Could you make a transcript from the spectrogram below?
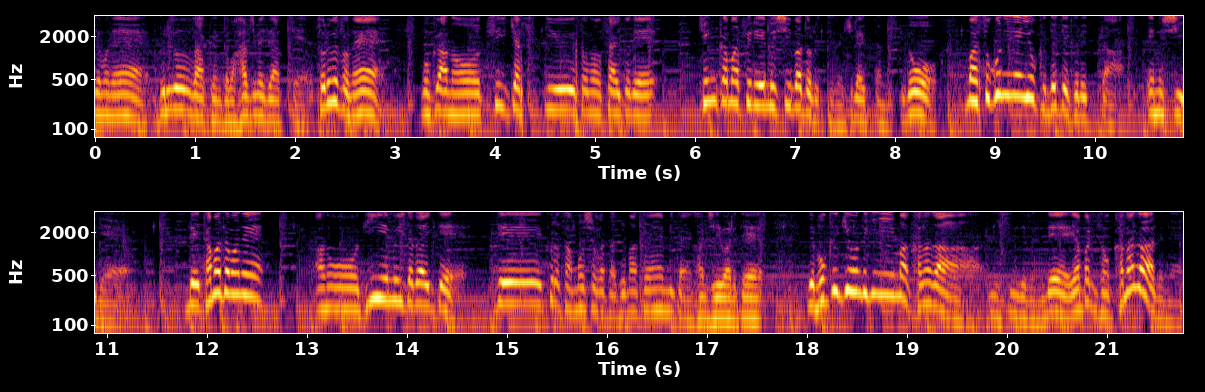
でもね、ブルドーザー君とも初めて会って、それこそね、僕あの、ツイキャスっていうそのサイトで、喧嘩祭り MC バトルっていうのを開いてたんですけど、まあそこにね、よく出てくれてた MC で、で、たまたまね、あの、DM いただいて、で、黒さんもしよかったら出ませんみたいな感じで言われて、で、僕基本的にまあ神奈川に住んでるんで、やっぱりその神奈川でね、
